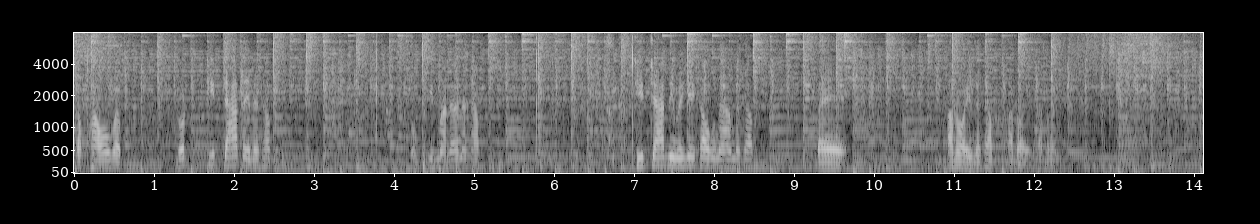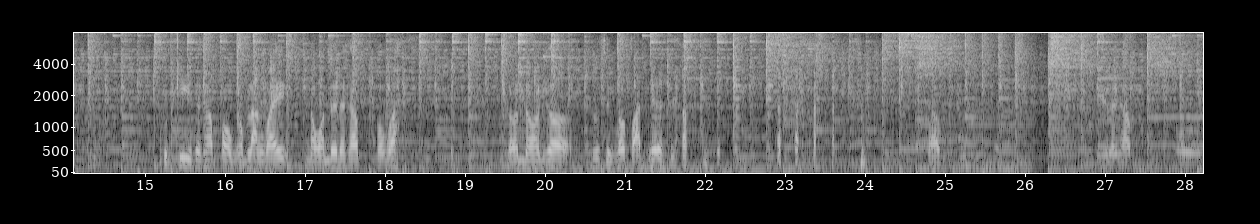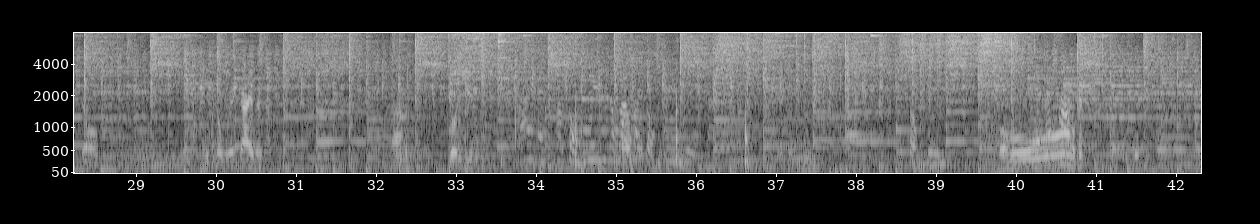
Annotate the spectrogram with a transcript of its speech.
กะเพราแบบรสจิ๊ดจ๊าดเลยนะครับ ผมกินมาแล้วนะครับจี๊ดจ๊าดนี่ไม่ใช่เข้าห้องน้ำนะครับ แต่อร่อยนะครับ อร่อยอร่อย คุณกี้นะครับออมกำลังไว้นอนด้วยนะครับ เพราะว่า ตอนนอนก็รู้สึกว่าฝันเยอะนะครับ ครับโอเคนะครับ โอ้จบนี่ชมใกล้ๆนะครับอ่าตัวนดินไม่ผสมดินกำลังผสมดินอยู่นะผสมดินผสมดินโอ้โห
